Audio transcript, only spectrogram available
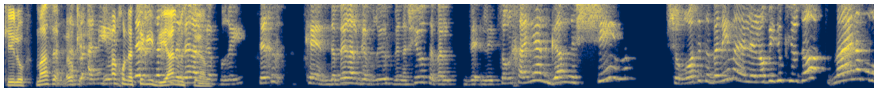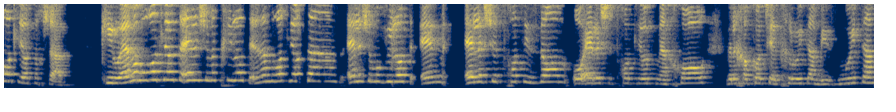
כאילו, מה זה, אז, אוקיי, אז אני, אם אנחנו נציג אידיאל מסוים. תכף על גברי, תכף, כן, נדבר על גבריות ונשיות, אבל לצורך העניין, גם נשים שרואות את הבנים האלה לא בדיוק יודעות מה הן אמורות להיות עכשיו. כאילו הן אמורות להיות אלה שמתחילות, הן אמורות להיות אלה שמובילות, הן אלה שצריכות ליזום, או אלה שצריכות להיות מאחור ולחכות שיתחילו איתם ויזמו איתם.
